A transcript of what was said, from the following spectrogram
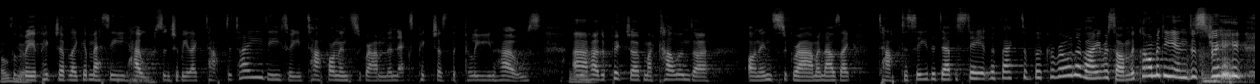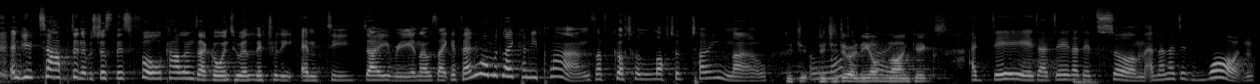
Oh, so there'll be a picture of like a messy house, and she'll be like tap to tidy. So you tap on Instagram, and the next picture's the clean house. Oh, And I had a picture of my calendar on Instagram, and I was like, tap to see the devastating effect of the coronavirus on the comedy industry. and you tapped, and it was just this full calendar going to a literally empty diary. And I was like, if anyone would like any plans, I've got a lot of time now. Did you, A did you do any time. online gigs? I did, I did, I did some. And then I did one,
